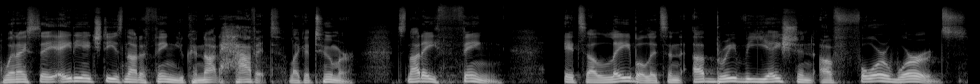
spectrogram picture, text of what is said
When I say ADHD is not a thing, you cannot have it like a tumor. It's not a thing, it's a label, it's an abbreviation of four words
